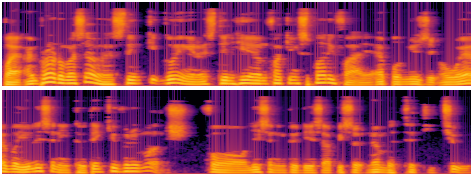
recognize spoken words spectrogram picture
But I'm proud of myself. I still keep going and I'm still here on fucking Spotify, Apple Music, or wherever you're listening to. Thank you very much for listening to this episode number 32.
